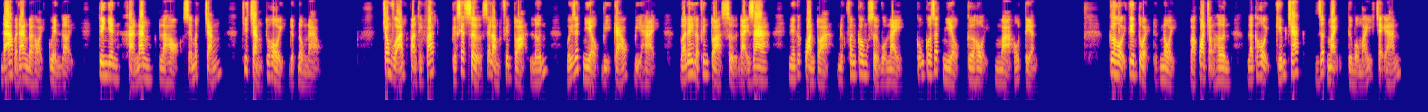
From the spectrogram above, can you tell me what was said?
đã và đang đòi hỏi quyền lợi, tuy nhiên khả năng là họ sẽ mất trắng chứ chẳng thu hồi được đồng nào. Trong vụ án Vạn Thịnh Phát, việc xét xử sẽ là một phiên tòa lớn với rất nhiều bị cáo, bị hại. Và đây là phiên tòa xử đại gia, nên các quan tòa được phân công xử vụ này cũng có rất nhiều cơ hội mà hốt tiền. Cơ hội tên tuổi được nổi và quan trọng hơn là cơ hội kiếm trác rất mạnh từ bộ máy chạy án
